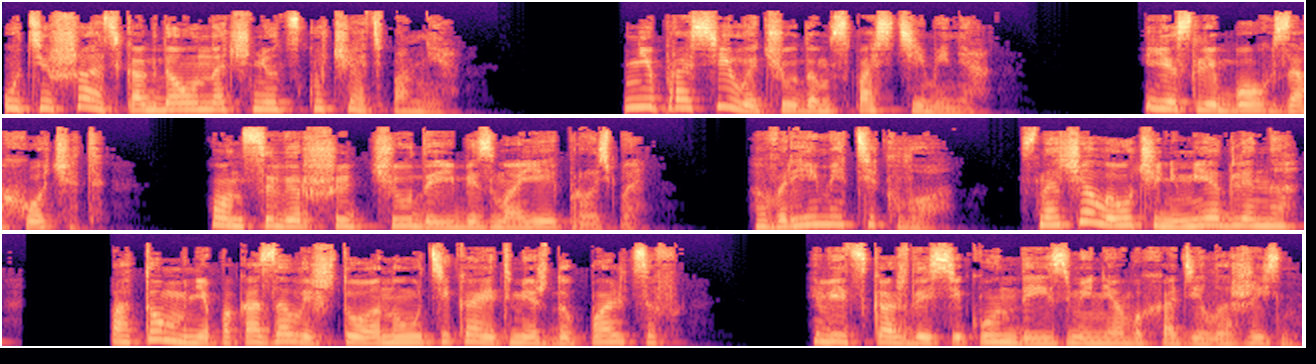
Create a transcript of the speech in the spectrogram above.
утешать, когда он начнет скучать по мне. Не просила чудом спасти меня. Если Бог захочет, он совершит чудо и без моей просьбы. Время текло. Сначала очень медленно, потом мне показалось, что оно утекает между пальцев, ведь с каждой секундой из меня выходила жизнь.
